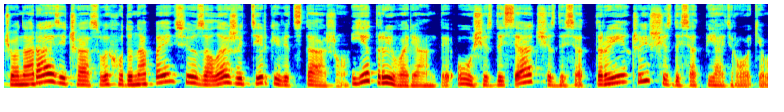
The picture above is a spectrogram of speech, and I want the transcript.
що наразі час виходу на пенсію залежить тільки від стажу. Є три варіанти: у 60, 63 чи 65 років.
